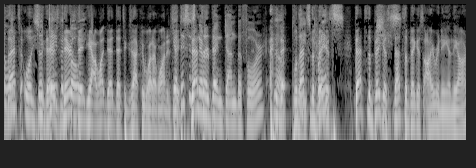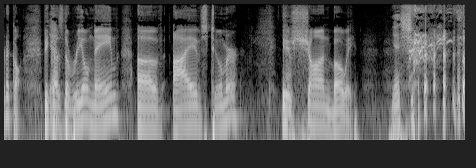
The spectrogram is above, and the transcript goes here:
Really? that's well. You So see, there's, David there's Bowie- the, yeah. That, that's exactly what I wanted to Yeah, say. this has That's never a- that- been done before. That- well, that's the Prince. biggest. That's the biggest. Jeez. That's the biggest irony in the article, because the real name of Ives tumor is Sean Bowie. Yes, sure.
